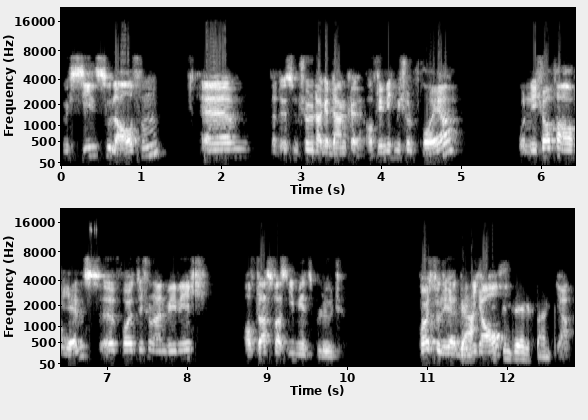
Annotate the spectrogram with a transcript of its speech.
durchs Ziel zu laufen, ähm, das ist ein schöner Gedanke, auf den ich mich schon freue. Und ich hoffe auch Jens äh, freut sich schon ein wenig auf das, was ihm jetzt blüht. Freust du dich ein ja, wenig auch? Ich bin sehr gespannt. Ja.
